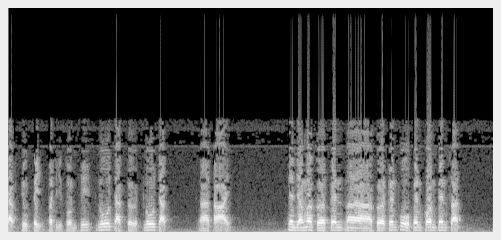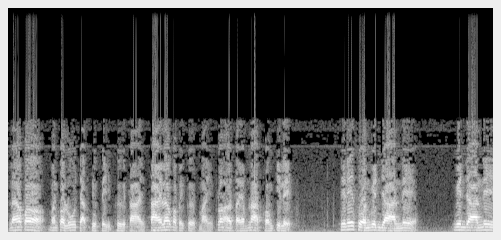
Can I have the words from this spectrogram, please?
จักจุติปฏิสนธิรู้จักเกิด รู้จักตาย เช่นอย่างเมื่อเกิดเป็นเกิดเป็นผู้เป็นคนเป็นสัตว์ แล้วก็มันก็รู้จักจุติคือตาย ตายแล้วก็ไปเกิดใหม่ เพราะอาศัยอำนาจของกิเลสทีนี้ส่วนวิญญาณนี่ วิญญาณนี่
